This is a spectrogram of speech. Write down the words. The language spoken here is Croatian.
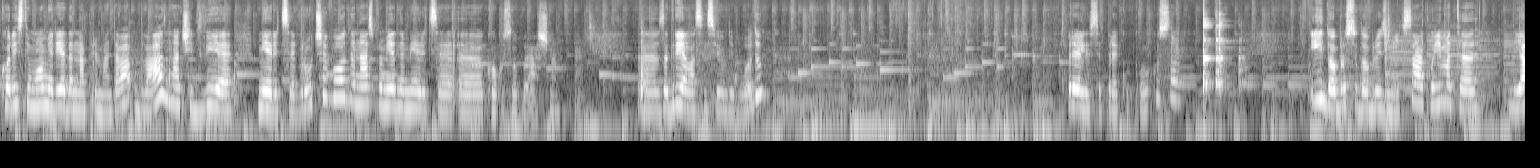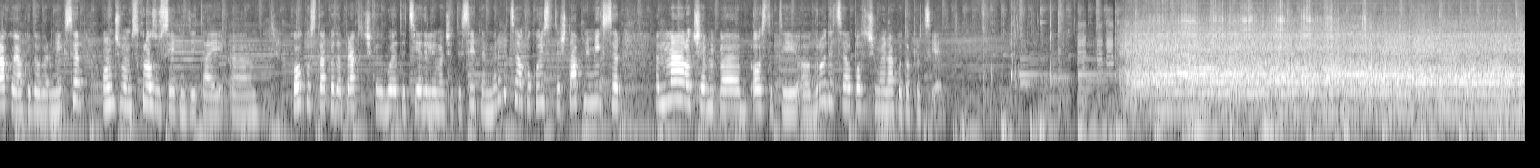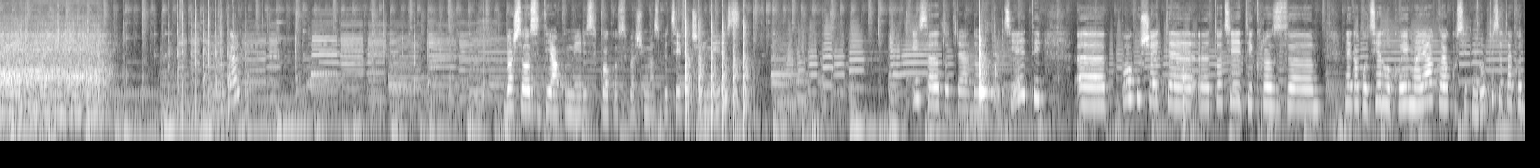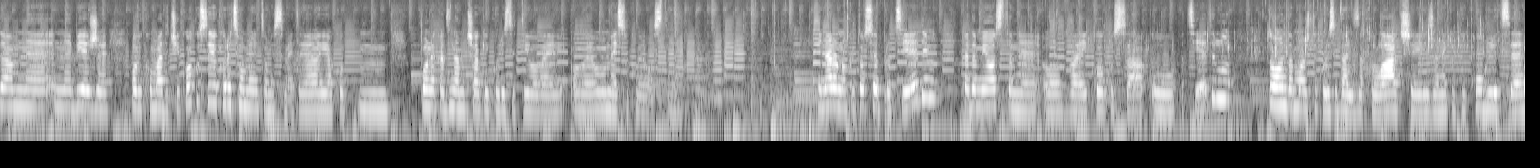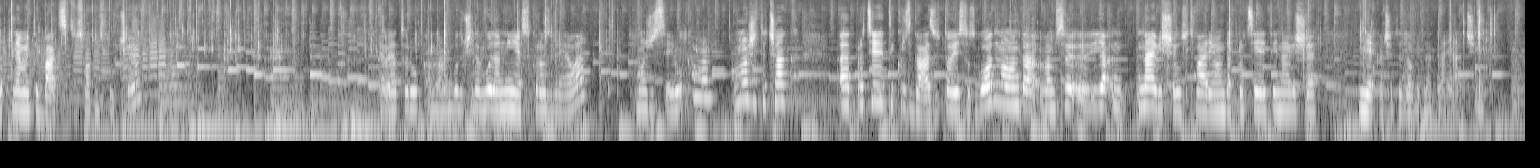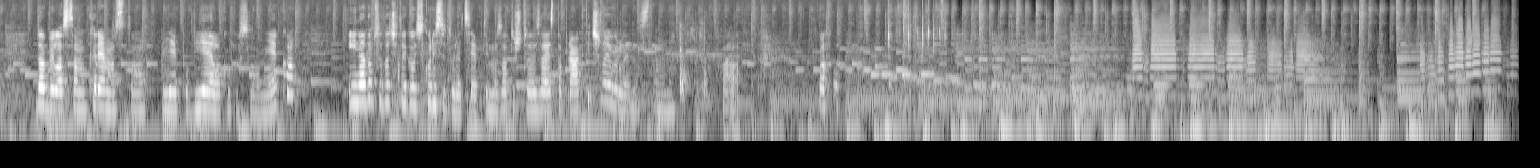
koristim omjer 1 naprema 2, znači dvije mjerice vruće vode naspram jedne mjerice e, kokosovog brašna. E, zagrijala sam si ovdje vodu. Prelije se preko kokosa. I dobro se dobro izmiksa. Ako imate jako, jako dobar mikser, on će vam skroz usitniti taj kokos, tako da praktički kad budete cijedili imat ćete sitne mrvice. Ako koristite štapni mikser, malo će ostati grudice, ali poslije ćemo jednako to procijediti. Baš se osjeti jako miris, kokos baš ima specifičan miris. Sada to treba dobro procijediti. E, pokušajte e, to cijediti kroz e, nekako cijedlo koje ima jako, jako sitne rupice, tako da vam ne, ne bježe ovi komadići kokosa, iako recimo mene to ne smeta. Ja jako mm, ponekad znam čak i koristiti ovaj, ovaj, ovo meso koje ostane. I naravno kad to sve procijedim, kada mi ostane ovaj, kokosa u cjedilu, to onda možete koristiti dalje za kolače ili za nekakve kuglice. Nemojte baciti u svakom slučaju. Evo ja to rukama, budući da voda nije skroz vrela, može se i rukama. Možete čak e, procijediti kroz gazu, to je isto zgodno, onda vam sve, najviše u stvari onda procijedite i najviše mlijeka ćete dobiti na taj način. Dobila sam kremasto, lijepo bijelo kokosovo mlijeko i nadam se da ćete ga iskoristiti u receptima zato što je zaista praktično i vrlo jednostavno. Hvala. Hvala.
